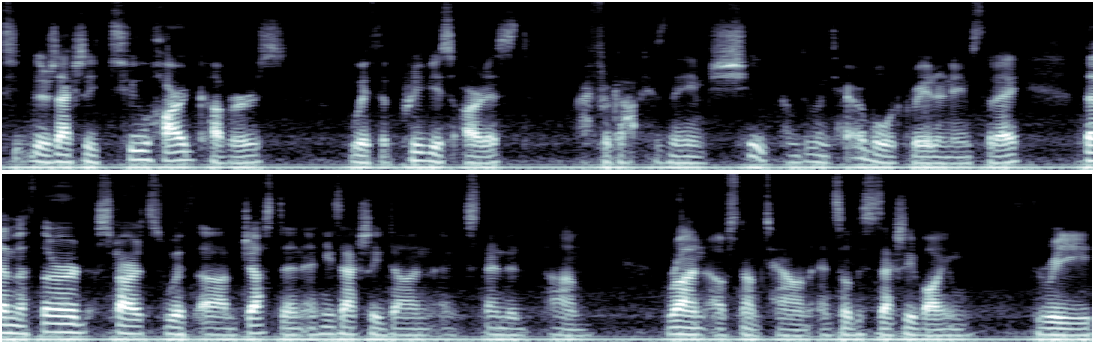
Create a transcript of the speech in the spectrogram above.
two there's actually two hardcovers with a previous artist. I forgot his name. Shoot, I'm doing terrible with creator names today. Then the third starts with uh, Justin, and he's actually done an extended um, run of Stumptown. And so this is actually volume three.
